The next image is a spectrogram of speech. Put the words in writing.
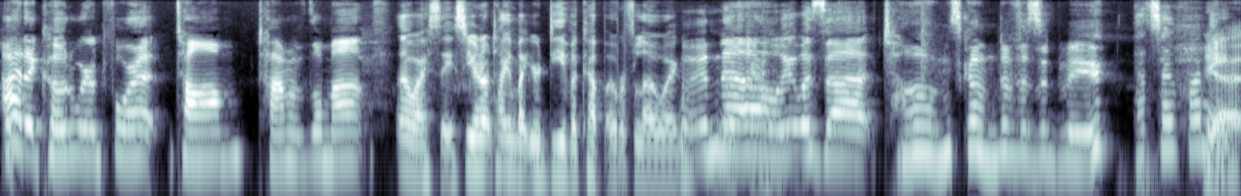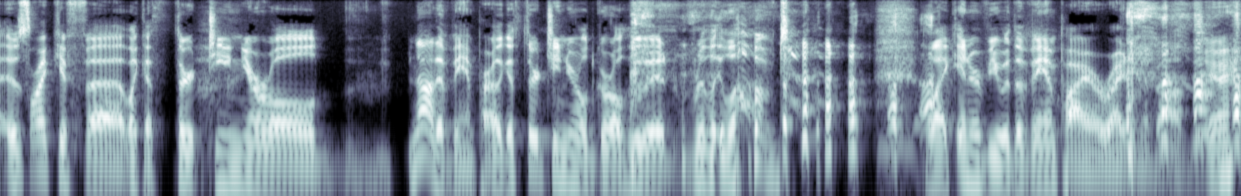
I had a code word for it. Tom, time of the month. oh, I see. So you're not talking about your diva cup overflowing. Uh, No, Okay. it was uh Tom's come to visit me. that's so funny. Yeah, it was like if uh, like a 13 year old, not a vampire, like a 13 year old girl who had really loved like interview with a vampire writing about there.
